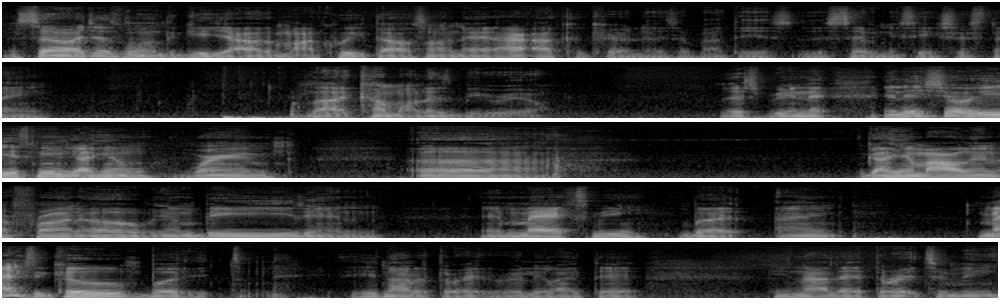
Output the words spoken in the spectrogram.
And so I just wanted to give y'all my quick thoughts on that. I, I could care less about this, the 76ers thing. Like, come on, let's be real. Let's be in that. And they show ESPN got him wearing, uh, got him all in the front of Embiid and and Maxey, but I ain't Maxey cool, but he's not a threat really like that. He's not that threat to me.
